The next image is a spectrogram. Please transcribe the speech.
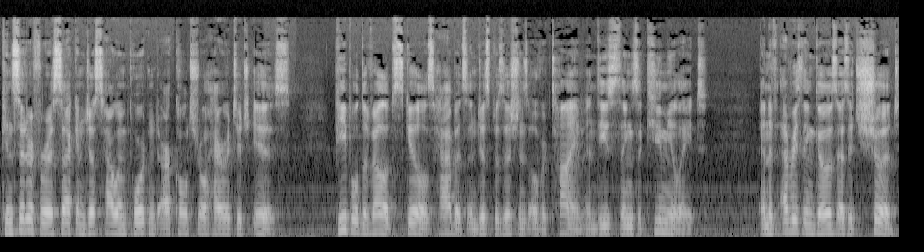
Consider for a second just how important our cultural heritage is. People develop skills, habits, and dispositions over time, and these things accumulate. And if everything goes as it should,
